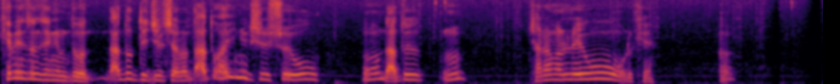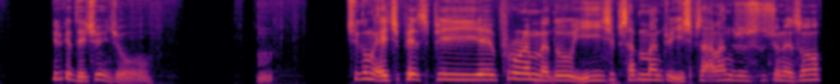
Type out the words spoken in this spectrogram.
케빈 선생님도 나도 사람 나도 하이닉스 있어요. 어 나도 응? 자랑할래요. 이렇게 어? 이렇게 되셔야죠. 음? 지금 HPSP의 프로그램 매도 23만 주, 24만 주 수준에서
